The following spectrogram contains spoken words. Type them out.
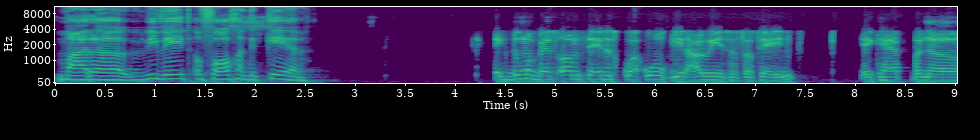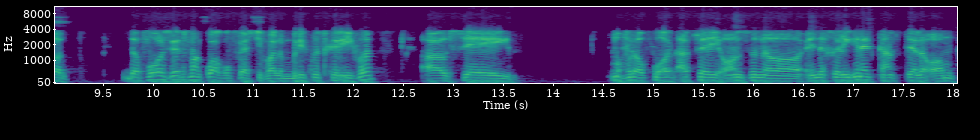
Maar uh, wie weet, een volgende keer. Ik doe mijn best om tijdens Kwaku ook hier aanwezig te zijn. ik heb een, uh, de voorzitter van Kwaku Festival een brief geschreven. Als zij, mevrouw Ford, als zij ons een, uh, in de gelegenheid kan stellen om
